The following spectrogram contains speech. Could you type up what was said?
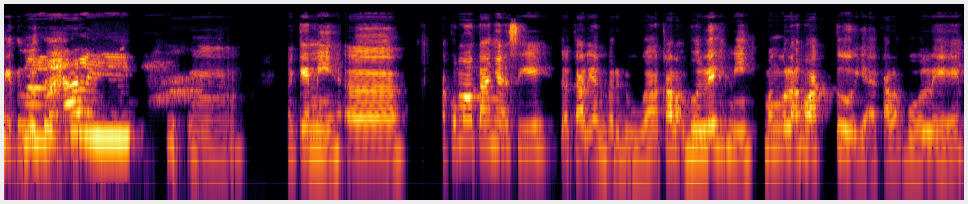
betul sekali. Hmm. Oke okay, nih. Uh, Aku mau tanya sih ke kalian berdua, kalau boleh nih mengulang waktu ya, kalau boleh,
